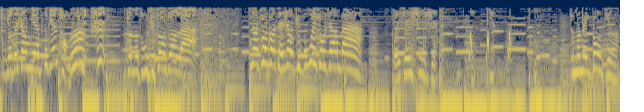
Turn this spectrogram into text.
只要在上面铺点草做掩饰，就能阻止壮壮啦。那壮壮踩上去不会受伤吧？我先试试，怎么没动静啊？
